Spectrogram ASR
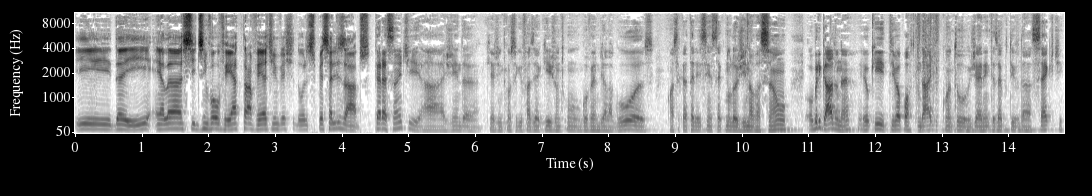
e daí ela se desenvolver através de investidores especializados. Interessante a agenda que a gente conseguiu fazer aqui junto com o governo de Alagoas, com a Secretaria de Ciência, Tecnologia e Inovação. Obrigado, né? Eu que tive a oportunidade, enquanto gerente executivo da SECT,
